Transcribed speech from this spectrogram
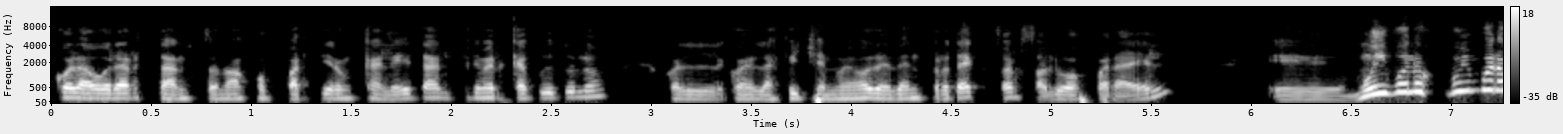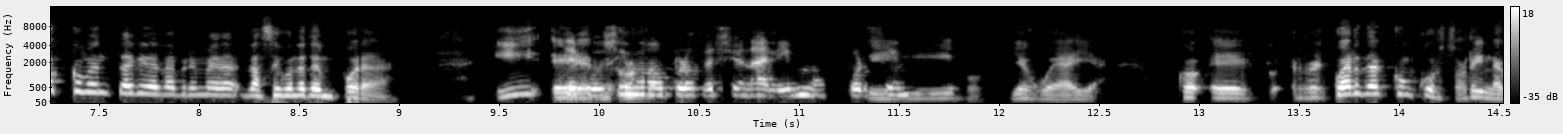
colaborar tanto. Nos compartieron caleta el primer capítulo con el, con el afiche nuevo de Den Protector. Saludos para él. Eh, muy buenos, muy buenos comentarios de la primera, la segunda temporada. Y Le eh, pusimos recorda- profesionalismo, por fin. Sí, ya wea, ya. Eh, recuerda el concurso, Rina,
